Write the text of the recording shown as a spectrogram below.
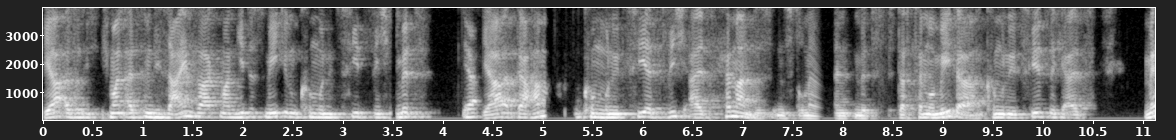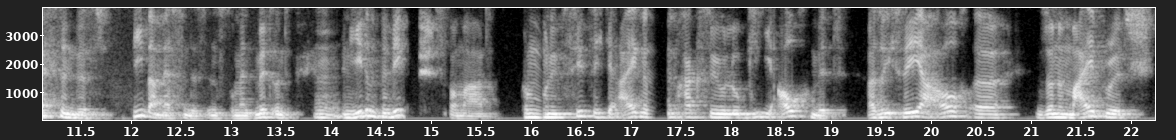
Ja, also ich, ich meine, als im Design sagt man, jedes Medium kommuniziert sich mit. Ja, ja der Hammer kommuniziert sich als hämmerndes Instrument mit. Das Thermometer kommuniziert sich als messendes, fiebermessendes Instrument mit. Und hm. in jedem Bewegtbildformat kommuniziert sich die eigene Praxeologie auch mit. Also ich sehe ja auch äh, so eine MyBridge,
